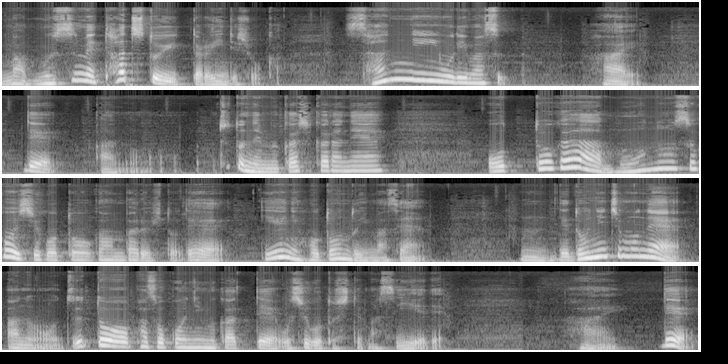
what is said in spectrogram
まあ、娘たちと言ったらいいんでしょうか。3人おります。はい。であのちょっとね昔からね夫がものすごい仕事を頑張る人で家にほとんどいません。うん、で土日もねあのずっとパソコンに向かってお仕事してます家で。はい、で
